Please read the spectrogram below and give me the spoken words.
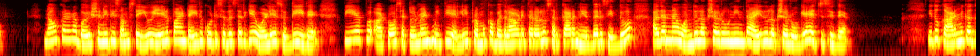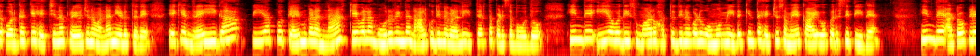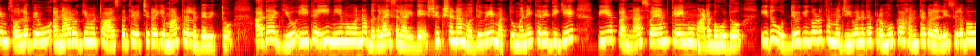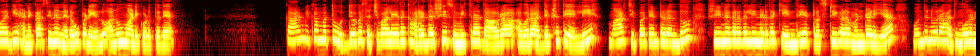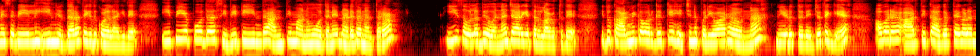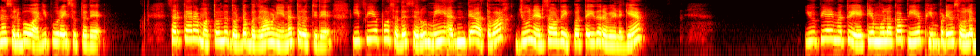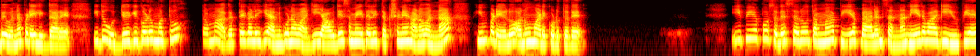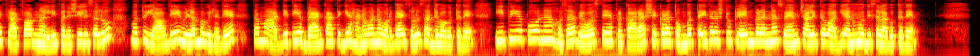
ನೌಕರರ ಭವಿಷ್ಯ ನಿಧಿ ಸಂಸ್ಥೆಯು ಏಳು ಪಾಯಿಂಟ್ ಐದು ಕೋಟಿ ಸದಸ್ಯರಿಗೆ ಒಳ್ಳೆಯ ಸುದ್ದಿ ಇದೆ. ಪಿಎಫ್ ಆಟೋ ಸೆಟಲ್ಮೆಂಟ್ ಮಿತಿಯಲ್ಲಿ ಪ್ರಮುಖ ಬದಲಾವಣೆ ತರಲು ಸರ್ಕಾರ ನಿರ್ಧರಿಸಿದ್ದು, ಅದನ್ನು ಒಂದು ಲಕ್ಷ ರೂನಿಂದ ಐದು ಲಕ್ಷ ರೂಗೆ ಹೆಚ್ಚಿಸಿದೆ. ಇದು ಕಾರ್ಮಿಕ ವರ್ಗಕ್ಕೆ ಹೆಚ್ಚಿನ ಪ್ರಯೋಜನವನ್ನು ನೀಡುತ್ತದೆ. ಏಕೆಂದರೆ ಈಗ ಪಿ ಎಫ್ ಕ್ಲೈಮ್ಗಳನ್ನು ಕೇವಲ ಮೂರರಿಂದ ನಾಲ್ಕು ದಿನಗಳಲ್ಲಿ ಇತ್ಯರ್ಥಪಡಿಸಬಹುದು. ಹಿಂದೆ ಈ ಅವಧಿ ಸುಮಾರು ಹತ್ತು ದಿನಗಳು ಒಮ್ಮೊಮ್ಮೆ ಇದಕ್ಕಿಂತ ಹೆಚ್ಚು ಸಮಯ ಕಾಯುವ ಪರಿಸ್ಥಿತಿ ಇದೆ. ಹಿಂದೆ ಆಟೋಕ್ಲೇಮ್ ಸೌಲಭ್ಯವು ಅನಾರೋಗ್ಯ ಮತ್ತು ಆಸ್ಪತ್ರೆ ವೆಚ್ಚಗಳಿಗೆ ಮಾತ್ರ ಲಭ್ಯವಿತ್ತು. ಆದಾಗ್ಯೂ, ಈಗ ಈ ನಿಯಮವನ್ನು ಬದಲಾಯಿಸಲಾಗಿದೆ. ಶಿಕ್ಷಣ, ಮದುವೆ ಮತ್ತು ಮನೆ ಖರೀದಿಗೆ ಪಿ ಎಫ್ ಅನ್ನು ಸ್ವಯಂ ಕ್ಲೇಮು ಮಾಡಬಹುದು. ಇದು ಉದ್ಯೋಗಿಗಳು ತಮ್ಮ ಜೀವನದ ಪ್ರಮುಖ ಹಂತಗಳಲ್ಲಿ ಸುಲಭವಾಗಿ ಹಣಕಾಸಿನ ನೆರವು ಪಡೆಯಲು ಅನುವು ಮಾಡಿಕೊಡುತ್ತದೆ. ಕಾರ್ಮಿಕ ಮತ್ತು ಉದ್ಯೋಗ ಸಚಿವಾಲಯದ ಕಾರ್ಯದರ್ಶಿ ಸುಮಿತ್ರಾ ದಾವ್ರಾ ಅವರ ಅಧ್ಯಕ್ಷತೆಯಲ್ಲಿ ಮಾರ್ಚ್ ಇಪ್ಪತ್ತೆಂಟರಂದು ಶ್ರೀನಗರದಲ್ಲಿ ನಡೆದ ಕೇಂದ್ರೀಯ ಟ್ರಸ್ಟಿಗಳ ಮಂಡಳಿಯ ಒಂದು ನೂರ ಹದಿಮೂರನೇ ಸಭೆಯಲ್ಲಿ ಈ ನಿರ್ಧಾರ ತೆಗೆದುಕೊಳ್ಳಲಾಗಿದೆ. ಇಪಿಎಫ್ಒದ ಸಿಬಿಟಿಯಿಂದ ಅಂತಿಮ ಅನುಮೋದನೆ ನಡೆದ ನಂತರ ಈ ಸೌಲಭ್ಯವನ್ನು ಜಾರಿಗೆ ತರಲಾಗುತ್ತದೆ. ಇದು ಕಾರ್ಮಿಕ ವರ್ಗಕ್ಕೆ ಹೆಚ್ಚಿನ ಪರಿಹಾರವನ್ನು ನೀಡುತ್ತದೆ. ಜೊತೆಗೆ ಅವರ ಆರ್ಥಿಕ ಅಗತ್ಯಗಳನ್ನು ಸುಲಭವಾಗಿ ಪೂರೈಸುತ್ತದೆ. ಸರ್ಕಾರ ಮತ್ತೊಂದು ದೊಡ್ಡ ಬದಲಾವಣೆಯನ್ನು ತರುತ್ತಿದೆ. ಇಪಿಎಫ್ಒ ಸದಸ್ಯರು ಮೇ ಅಂತ್ಯ ಅಥವಾ ಜೂನ್ ಎರಡು ಸಾವಿರದ ಇಪ್ಪತ್ತೈದರ ವೇಳೆಗೆ ಯು ಪಿ ಐ ಮತ್ತು ಎ ಟಿ ಎಂ ಮೂಲಕ ಪಿ ಎಫ್ ಹಿಂಪಡೆಯುವ ಸೌಲಭ್ಯವನ್ನು ಪಡೆಯಲಿದ್ದಾರೆ. ಇದು ಉದ್ಯೋಗಿಗಳು ಮತ್ತು ತಮ್ಮ ಅಗತ್ಯಗಳಿಗೆ ಅನುಗುಣವಾಗಿ ಯಾವುದೇ ಸಮಯದಲ್ಲಿ ತಕ್ಷಣ ಹಣವನ್ನು ಹಿಂಪಡೆಯಲು ಅನುವು ಮಾಡಿಕೊಡುತ್ತದೆ. ಇಪಿಎಫ್ಒ ಸದಸ್ಯರು ತಮ್ಮ ಪಿ ಎಫ್ ಬ್ಯಾಲೆನ್ಸನ್ನು ನೇರವಾಗಿ ಯು ಪಿ ಐ ಪ್ಲಾಟ್ಫಾರ್ಮ್ನಲ್ಲಿ ಪರಿಶೀಲಿಸಲು ಮತ್ತು ಯಾವುದೇ ವಿಳಂಬವಿಲ್ಲದೆ ತಮ್ಮ ಆದ್ಯತೆಯ ಬ್ಯಾಂಕ್ ಖಾತೆಗೆ ಹಣವನ್ನು ವರ್ಗಾಯಿಸಲು ಸಾಧ್ಯವಾಗುತ್ತದೆ. ಇಪಿಎಫ್ಒನ ಹೊಸ ವ್ಯವಸ್ಥೆಯ ಪ್ರಕಾರ ಶೇಕಡ ತೊಂಬತ್ತೈದರಷ್ಟು ಕ್ಲೈಮ್ಗಳನ್ನು ಸ್ವಯಂಚಾಲಿತವಾಗಿ ಅನುಮೋದಿಸಲಾಗುತ್ತದೆ.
